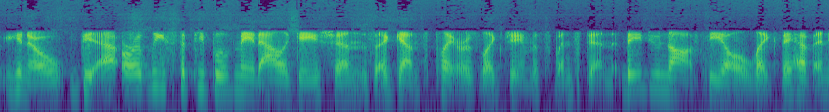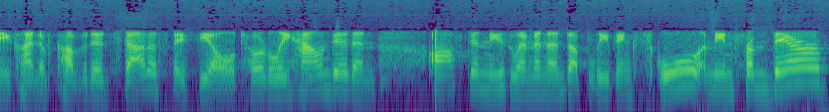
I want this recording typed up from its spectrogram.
you know, the, or at least the people who've made allegations against players like Jameis Winston, they do not feel like they have any kind of coveted status. They feel totally hounded and often these women end up leaving school. I mean, from there,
